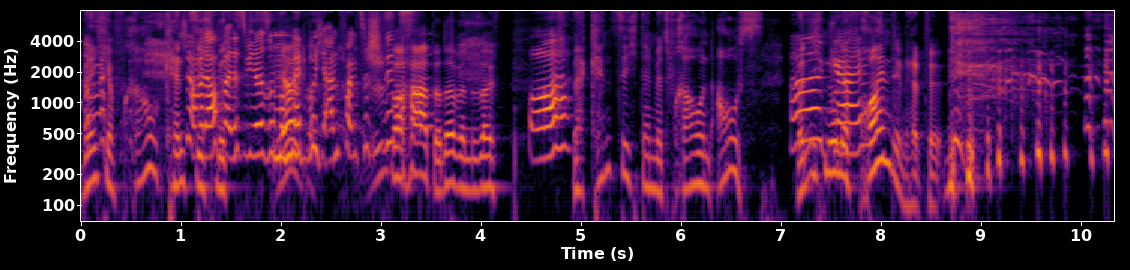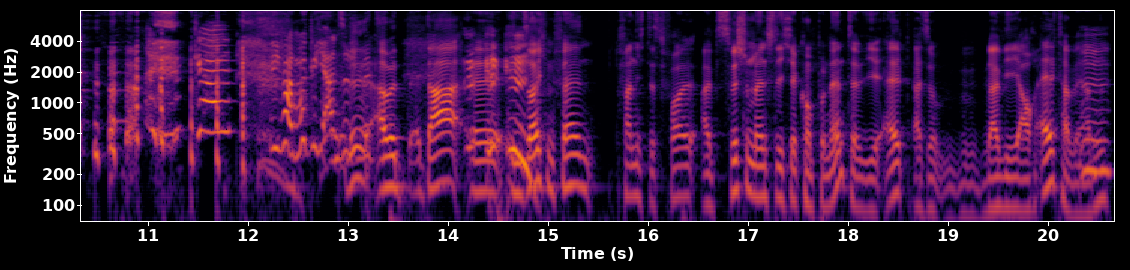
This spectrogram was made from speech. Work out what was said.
welche Frau kennt Oh Schau sich auf, mit... das ist wieder so ein Ja, Moment, wo ich anfange zu das ist schwitzen. doch hart, oder? Wenn du sagst, Oh, wer kennt sich denn mit Frauen aus? Wenn Ah, ich nur geil. eine Freundin hätte. ich fange wirklich an zu Nee, schwitzen. aber da, äh, in solchen Fällen fand ich das voll als zwischenmenschliche Komponente, je ält also weil wir ja auch älter werden. Mhm.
